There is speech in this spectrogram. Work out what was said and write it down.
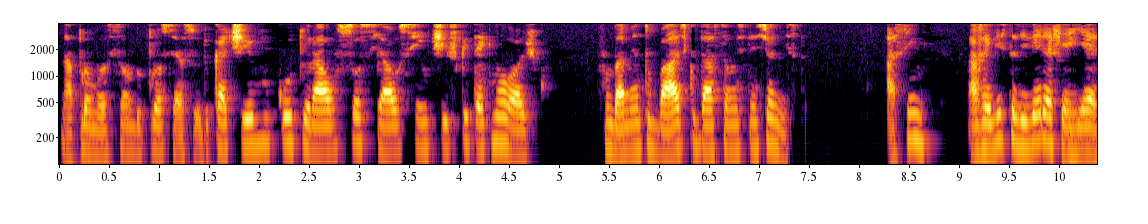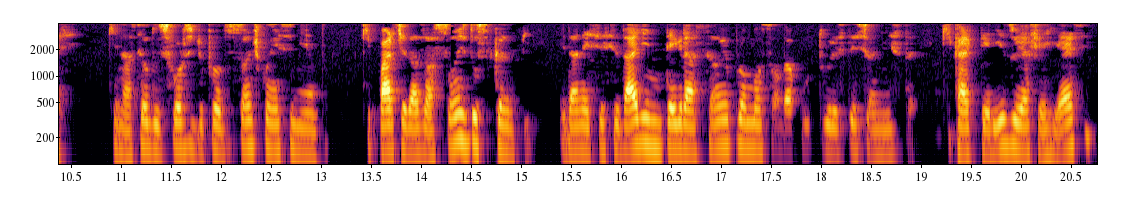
na promoção do processo educativo, cultural, social, científico e tecnológico, fundamento básico da ação extensionista. Assim, a revista Viver FRS, que nasceu do esforço de produção de conhecimento que parte das ações dos campi e da necessidade de integração e promoção da cultura extensionista que caracteriza o IFRS,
